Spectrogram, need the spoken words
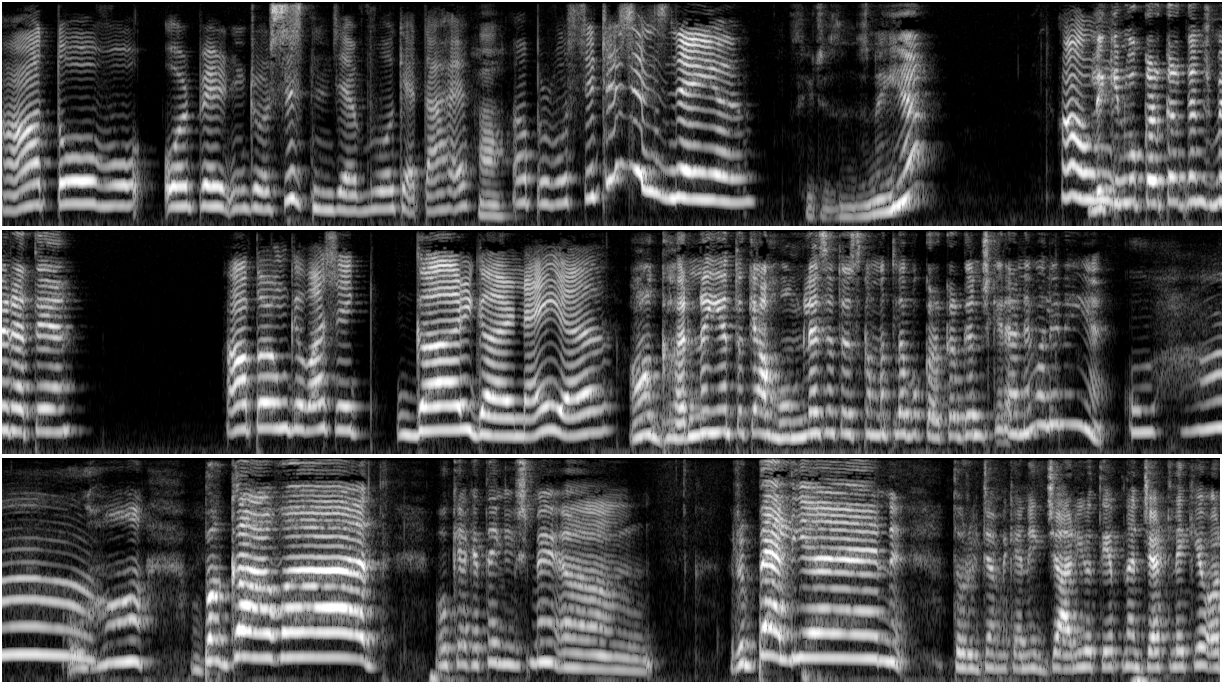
हाँ तो वो और फिर जो असिस्टेंट है वो कहता है हाँ। पर वो सिटीजन्स नहीं है। सिटीजन नहीं है? हाँ लेकिन वो कड़कड़गंज में रहते हैं। हाँ पर उनके पास एक घर घर नहीं है। हाँ घर नहीं है तो क्या होमलेस है तो इसका मतलब वो कड़कड़गंज के रहने वाले नहीं है? ओ हाँ। ओ हाँ बगावत! वो क्या कहते हैं इंग्लिश में? रिबेलियन तो रीटा मैकेनिक जा रही होती है अपना जेट लेके और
